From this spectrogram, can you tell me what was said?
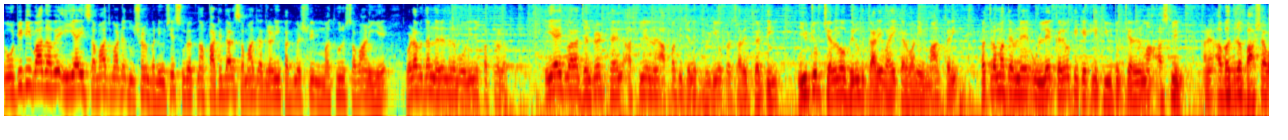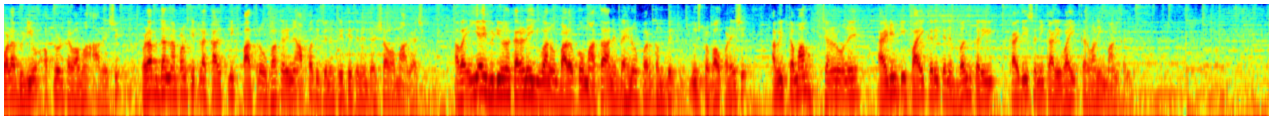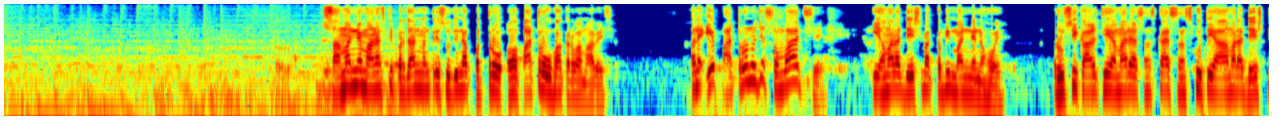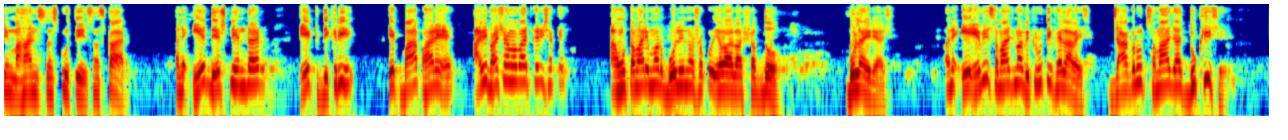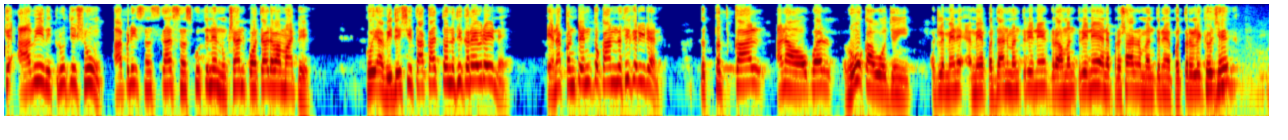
તો ઓટીટી બાદ હવે એઆઈ સમાજ માટે દૂષણ બન્યું છે. સુરતના પાટીદાર સમાજ અગ્રણી પદ્મશ્રી મથુર સવાણીએ વડાપ્રધાન નરેન્દ્ર મોદીને પત્ર લખ્યો. એઆઈ દ્વારા જનરેટ થયેલ અશ્લીલ અને આપત્તિજનક વીડિયો પ્રસારિત કરતી યુટ્યુબ ચેનલો વિરુદ્ધ કાર્યવાહી કરવાની માંગ કરી. પત્રમાં તેમણે ઉલ્લેખ કર્યો કે કેટલીક યુટ્યુબ ચેનલમાં અશ્લીલ અને અભદ્ર ભાષાવાળા વીડિયો અપલોડ કરવામાં આવે છે. વડાપ્રધાનના પણ કેટલાક કાલ્પનિક પાત્ર ઊભા કરીને આપત્તિજનક રીતે તેને દર્શાવવામાં આવ્યા છે. આવા એઆઈ વિડીયોના કારણે યુવાનો, બાળકો, માતા અને બહેનો પર ગંભીર દુષ્પ્રભાવ પડે છે. આવી તમામ ચેનલોને આઈડેન્ટિફાઈ કરી તેને બંધ કરી કાયદેસરની કાર્યવાહી કરવાની માંગ કરી. સામાન્ય માણસથી પ્રધાનમંત્રી સુધીના પત્રો પાત્રો ઊભા કરવામાં આવે છે. અને એ પાત્રોનો જે સંવાદ છે, એ અમારા દેશમાં કભી માન્ય ન હોય. ઋષિકાળથી અમારા સંસ્કાર સંસ્કૃતિ, આ અમારા દેશની મહાન સંસ્કૃતિ, સંસ્કાર. અને એ દેશની અંદર એક દીકરી, એક બાપ હારે આવી ભાષામાં વાત કરી શકે? આ હું તમારી મોર બોલી ન શકું એવા એવા શબ્દો બોલાઈ રહ્યા છે. અને એ એવી સમાજમાં વિકૃતિ ફેલાવે છે. જાગૃત સમાજ આજ દુઃખી છે કે આવી વિકૃતિ શું? આપણી સંસ્કાર સંસ્કૃતિને નુકસાન પહોંચાડવા માટે કોઈ આ વિદેશી તાકાત તો નથી કરાવી રહી ને? એના કન્ટેન્ટ તો કામ નથી કરી રહ્યા ને. તો તત્કાલ આના ઉપર રોક આવવો જોઈએ. એટલે મેં મેં પ્રધાનમંત્રીને, ગૃહમંત્રીને અને પ્રસારણ મંત્રીને પત્ર લખ્યો છે.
